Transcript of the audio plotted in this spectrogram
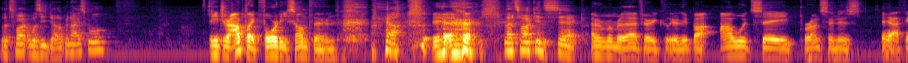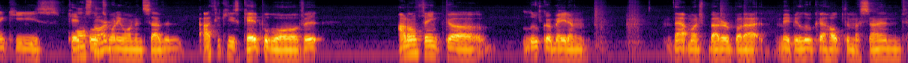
Let's, let's was he dope in high school? He dropped like forty something. yeah. That's fucking sick. I remember that very clearly. But I would say Brunson is yeah, I think he's capable of twenty one and seven. I think he's capable of it. I don't think uh Luka made him that much better, but I maybe Luca helped him ascend.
